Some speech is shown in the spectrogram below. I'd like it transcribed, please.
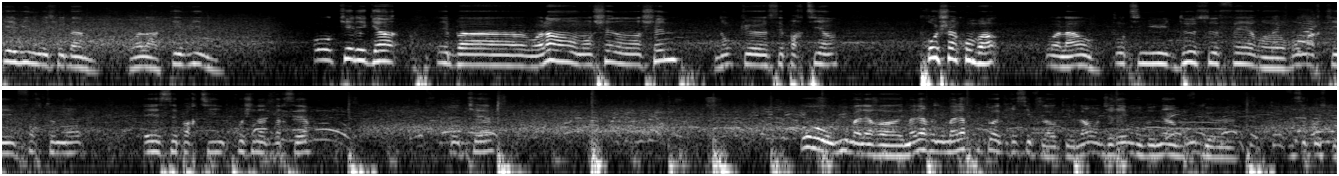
Kevin, messieurs, dames. Voilà, Kevin. Ok les gars. Et bah voilà, on enchaîne, on enchaîne. Donc euh, c'est parti. Hein. Prochain combat. Voilà, on continue de se faire euh, remarquer fortement. Et c'est parti, prochain adversaire. Ok. Oh, lui il m'a l'air, euh, il m'a l'air, plutôt agressif là. Ok, là on dirait ils m'ont donné un bug euh, assez costaud.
